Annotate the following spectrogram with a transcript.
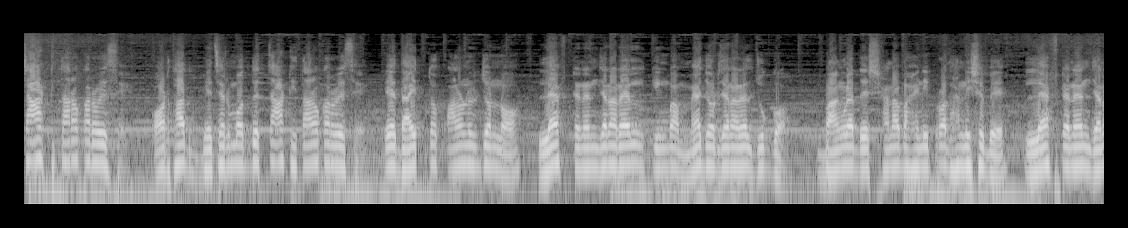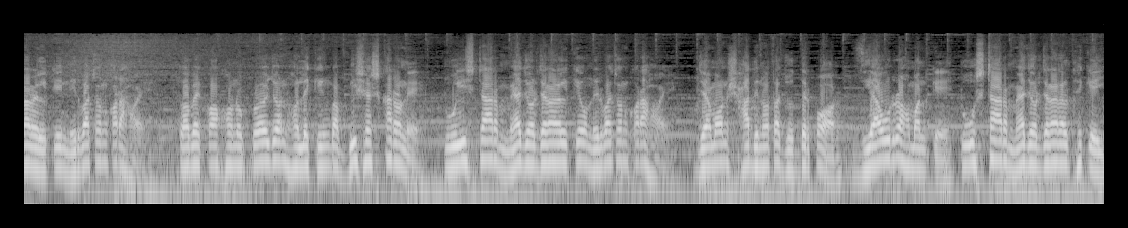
চারটি তারকা রয়েছে। অর্থাৎ বেচের মধ্যে চারটি তারকা রয়েছে। এ দায়িত্ব পালনের জন্য লেফটেন্যান্ট জেনারেল কিংবা মেজর জেনারেল যোগ্য। বাংলাদেশ সেনাবাহিনী প্রধান হিসেবে লেফটেন্যান্ট জেনারেলকে নির্বাচন করা হয়। তবে কখনো প্রয়োজন হলে কিংবা বিশেষ কারণে টু স্টার মেজর জেনারেলকেও নির্বাচন করা হয়। যেমন স্বাধীনতা যুদ্ধের পর জিয়াউর রহমানকে টু স্টার মেজর জেনারেল থেকেই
